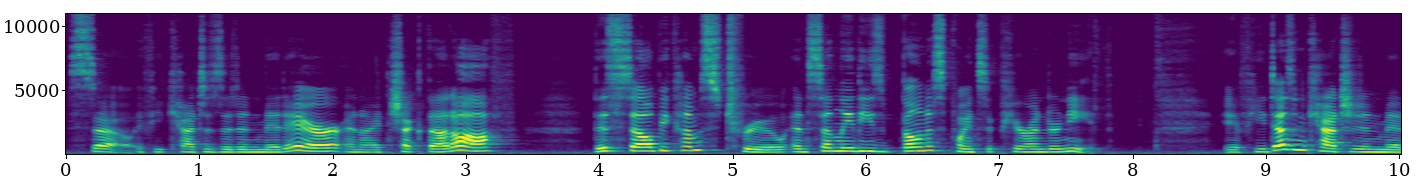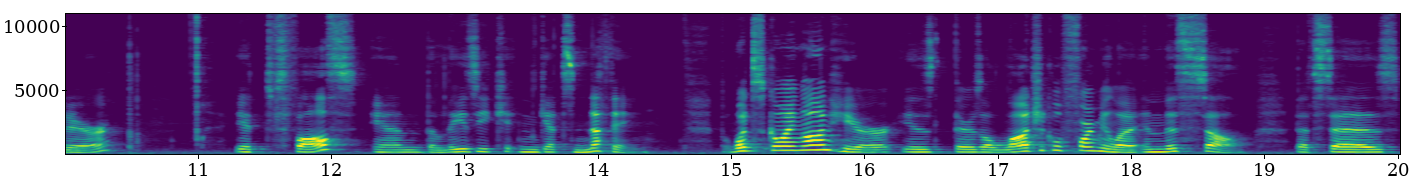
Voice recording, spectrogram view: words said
So if he catches it in midair and I check that off, this cell becomes true and suddenly these bonus points appear underneath. If he doesn't catch it in midair, it's false and the lazy kitten gets nothing. But what's going on here is there's a logical formula in this cell that says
